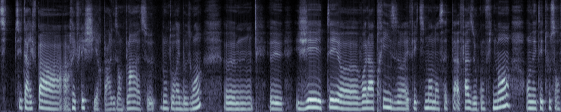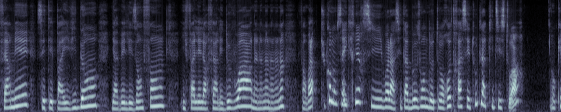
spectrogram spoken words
si tu n'arrives pas à, réfléchir, par exemple, hein, à ce dont tu aurais besoin. Euh, euh, j'ai été euh, voilà prise effectivement dans cette phase de confinement. On était tous enfermés, c'était pas évident. Il y avait les enfants, il fallait leur faire les devoirs, nanana, nanana. Enfin voilà, tu commences à écrire si voilà si tu as besoin de te retracer toute la petite histoire. Ok?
